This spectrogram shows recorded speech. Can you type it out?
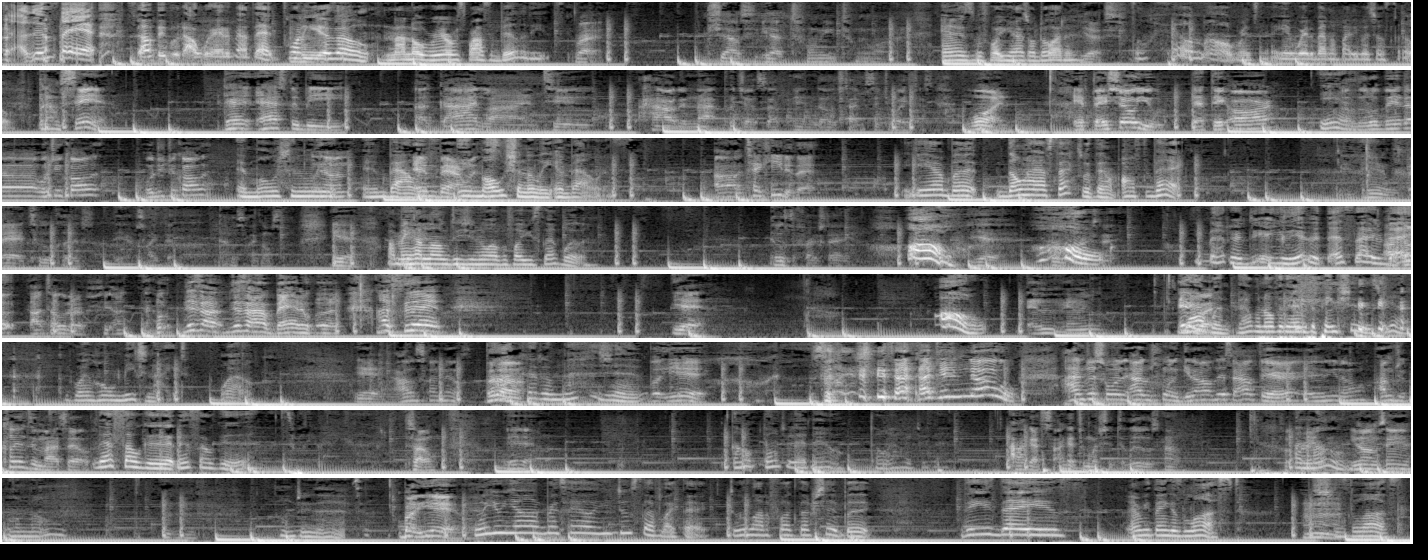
I just saying. Some people not worried about that. 20 mm-hmm. years old. Not no real responsibilities. Right. See, I was yeah, 20, 21. And it's before you had your daughter. Yes. So hell no, Renton. You ain't worried about nobody but yourself. But I'm saying there has to be a guideline to how to not put yourself in those type of situations. One, if they show you that they are Yeah. a little bit uh what you call it? What did you call it? Emotionally Yeah. imbalanced. Imbalanced. Emotionally imbalanced. Uh take heed of that. Yeah, but don't have sex with them off the bat. And it was bad too because yeah. I mean, how long did you know her before you slept with her? It was the first day. Oh, Yeah. It was the Oh. You met her did. You hit it that same I day. I told her. This how this how bad it was. I said, "Yeah." Oh, And, and that one. That one over there with the pink shoes. Yeah. You're going home with me tonight. Wow. Yeah, I was something else. But I um, could imagine. but yeah. So I didn't know. I just want I just want to get all this out there, and you know, I'm just cleansing myself. That's so good. That's so good. That's really, really So, yeah. Don't don't do that now. Don't ever do that. I got I got too much shit to lose, huh? I know. You know what I'm saying? Oh no. Don't do that. But yeah. When you young, Brent, hell, you do stuff like that. Do a lot of fucked up shit, but these days, everything is lust. Mm. It's lust.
